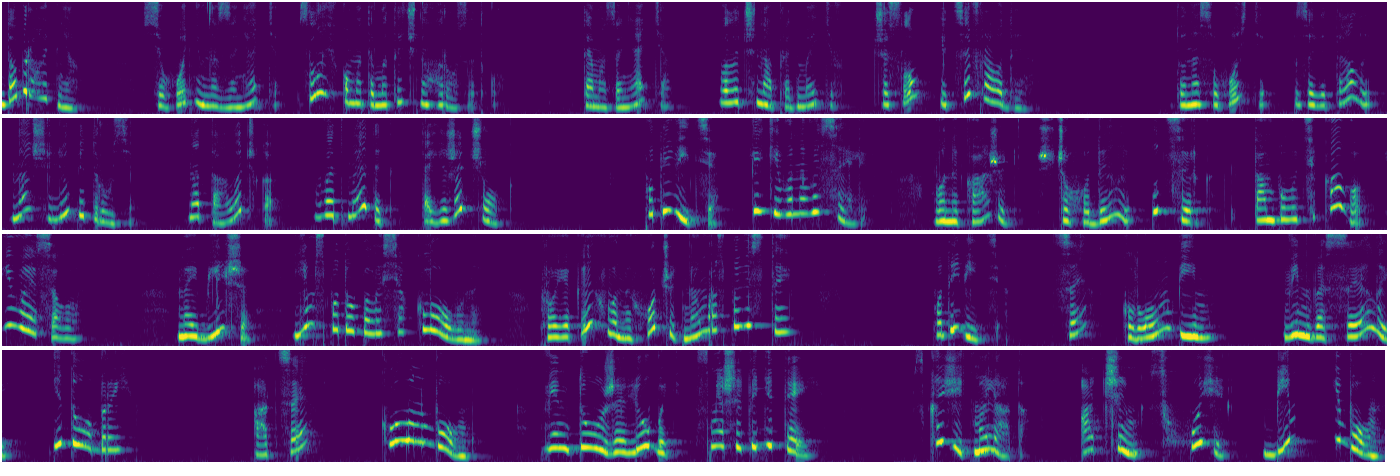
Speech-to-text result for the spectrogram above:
Доброго дня! Сьогодні в нас заняття з логіко-математичного розвитку. Тема заняття величина предметів, число і цифра 1. До нас у гості завітали наші любі друзі Наталочка, ведмедик та їжачок. Подивіться, які вони веселі. Вони кажуть, що ходили у цирк. Там було цікаво і весело. Найбільше їм сподобалися клоуни, про яких вони хочуть нам розповісти. Подивіться, це клоун Бім. Він веселий і добрий. А це клоун Бом. Він дуже любить смішити дітей. Скажіть, малята, а чим схожі Бім і Бом?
